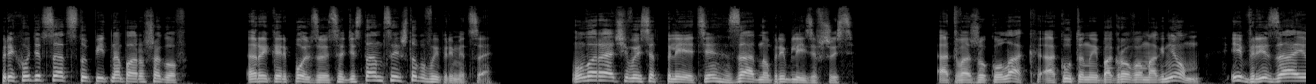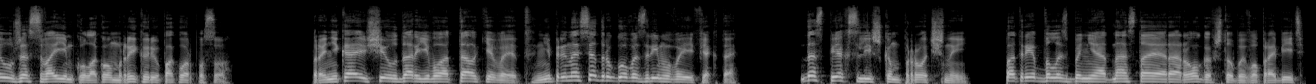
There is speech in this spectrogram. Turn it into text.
приходится отступить на пару шагов. Рыкарь пользуется дистанцией, чтобы выпрямиться. Уворачиваюсь от плети, заодно приблизившись. Отвожу кулак, окутанный багровым огнем, и врезаю уже своим кулаком рыкарю по корпусу. Проникающий удар его отталкивает, не принося другого зримого эффекта. Доспех слишком прочный. Потребовалась бы не одна стая ророгов, чтобы его пробить.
